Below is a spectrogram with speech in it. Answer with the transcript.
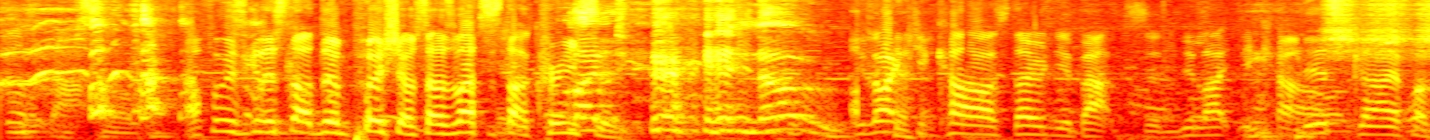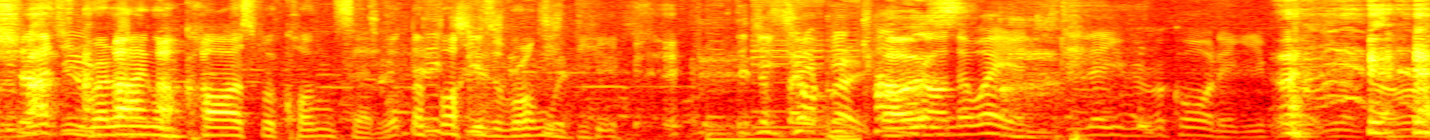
does that? I thought he was gonna start doing push-ups. I was about to start creasing. no. You like your cars, don't you, Batson? You like your cars. This guy, fam, Shut imagine relying on cars for content. What the fuck is wrong with you? Did you drop your I camera was- on the way and just leave it recording? You thought you went for a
